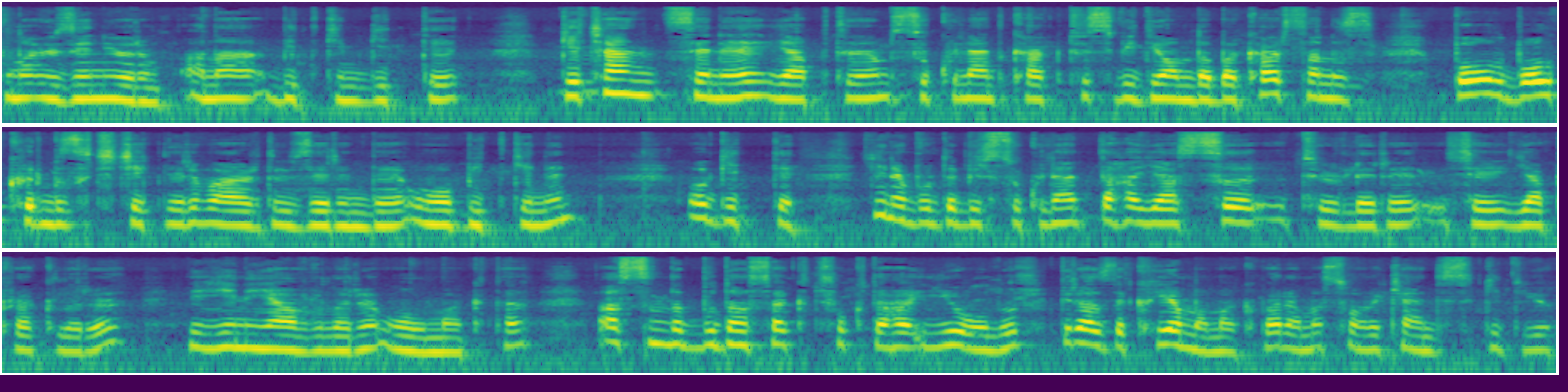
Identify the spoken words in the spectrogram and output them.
Buna özeniyorum. Ana bitkim gitti. Geçen sene yaptığım sukulent kaktüs videomda bakarsanız bol bol kırmızı çiçekleri vardı üzerinde o bitkinin. O gitti. Yine burada bir sukulent daha yassı türleri şey yaprakları ve yeni yavruları olmakta. Aslında budasak çok daha iyi olur. Biraz da kıyamamak var ama sonra kendisi gidiyor.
